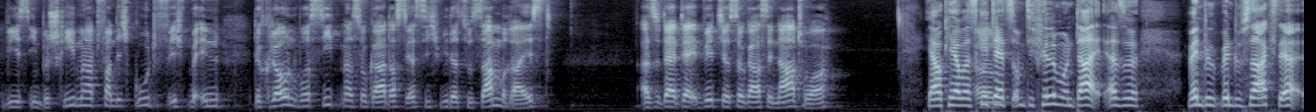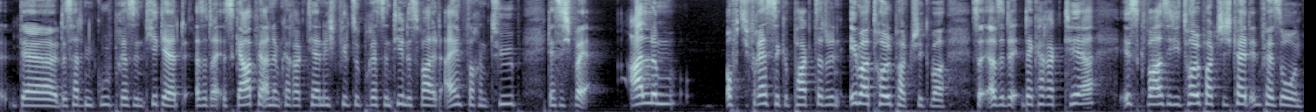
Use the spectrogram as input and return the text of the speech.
wie es ihn beschrieben hat, fand ich gut. Ich, in The Clone Wars sieht man sogar, dass er sich wieder zusammenreißt. Also der, der wird ja sogar Senator. Ja, okay, aber es geht ähm, ja jetzt um die Filme und da, also wenn du, wenn du sagst, der, der, das hat ihn gut präsentiert, der, also da, es gab ja an dem Charakter nicht viel zu präsentieren, das war halt einfach ein Typ, der sich bei allem auf die Fresse gepackt hat und immer tollpatschig war. Also der, der Charakter ist quasi die Tollpatschigkeit in Person.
